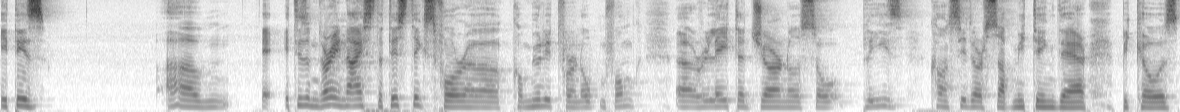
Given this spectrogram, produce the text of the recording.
it is. Um, it is a very nice statistics for a community for an OpenFOAM uh, related journal. So please consider submitting there because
